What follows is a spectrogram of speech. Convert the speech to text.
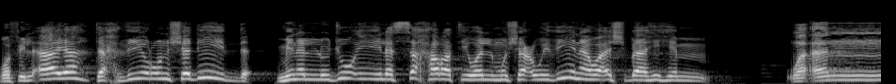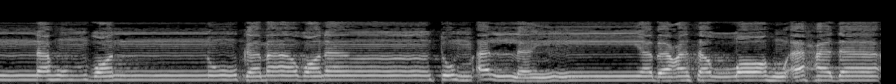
وفي الآية تحذير شديد من اللجوء إلى السحرة والمشعوذين وأشباههم. وأنهم ظنوا كما ظننتم أن لن يبعث الله أحدا.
